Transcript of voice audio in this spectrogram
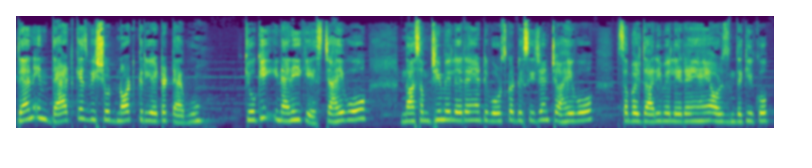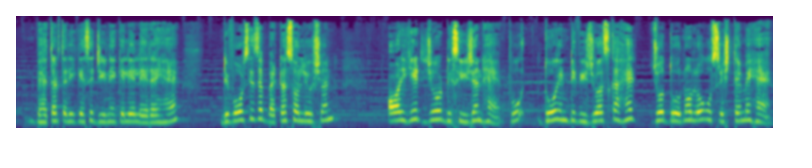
then in that case we should not create a taboo क्योंकि इन एनी केस चाहे वो नासमझी में ले रहे हैं डिवोर्स का डिसीज़न चाहे वो समझदारी में ले रहे हैं और ज़िंदगी को बेहतर तरीके से जीने के लिए ले रहे हैं divorce is a better solution और ये जो डिसीज़न है, वो दो इंडिविजुअल्स का है, जो दोनों लोग उस रिश्ते में हैं।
